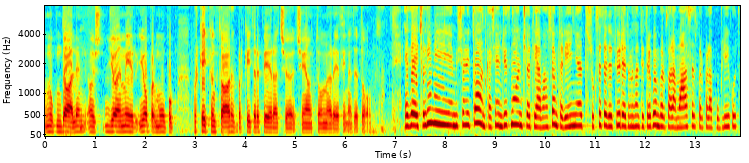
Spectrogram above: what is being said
nuk ndalen, është gjo e mirë jo për mu, po Për krejt këngëtarët, për krejt reperat që që janë këtu në rrethin e Tetovës. Po. Edhe qëllimi i emisionit tonë ka qenë gjithmonë që t'i avansojmë të rinjët, sukseset e tyre, domethënë t'i tregojmë përpara masës, përpara publikut,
